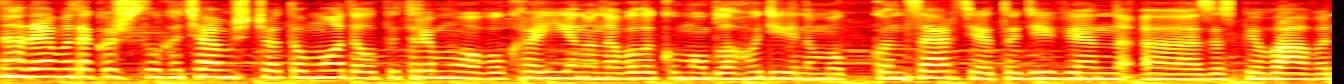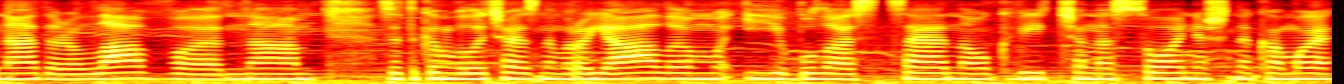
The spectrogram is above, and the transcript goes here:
Нагадаємо також слухачам, що то модел підтримував Україну на великому благодійному концерті. Тоді він е, заспівав Another Love на за таким величезним роялем, і була сцена уквітчена соняшниками.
